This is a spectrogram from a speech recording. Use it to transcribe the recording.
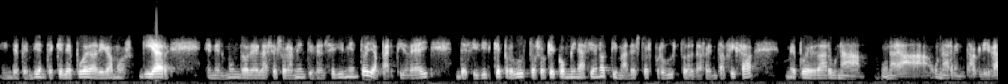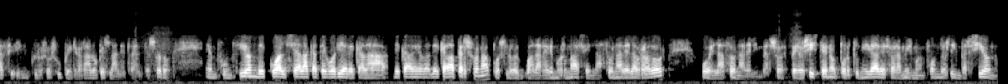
independiente que le pueda, digamos, guiar en el mundo del asesoramiento y del seguimiento y a partir de ahí decidir qué productos o qué combinación óptima de estos productos de renta fija me puede dar una, una, una rentabilidad incluso superior a lo que es la letra del tesoro. En función de cuál sea la categoría de cada, de cada, de cada persona, pues lo encuadraremos más en la zona del ahorrador o en la zona del inversor. Pero existen oportunidades ahora mismo en fondos de inversión,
